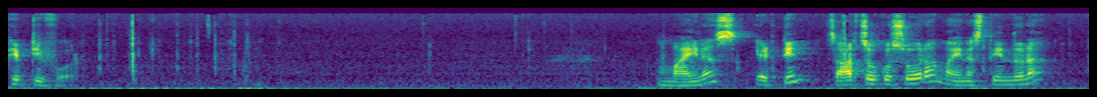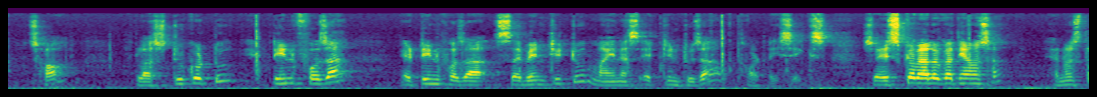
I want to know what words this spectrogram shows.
फिफ्टी फोर माइनस एट्टिन चार चौको सोह्र माइनस तिन दुना छ। प्लस टूको टू एट्टिन फोजा एट्टिन फोजा seventy two minus eighteen two जा थर्टी सिक्स। सो यसको भ्यालु कति आउँछ? हेर्नुहोस् त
